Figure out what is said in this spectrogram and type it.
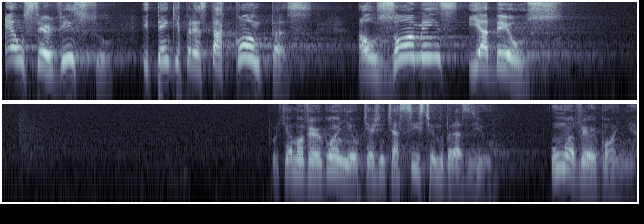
É um serviço e tem que prestar contas aos homens e a Deus. Porque é uma vergonha o que a gente assiste no Brasil. Uma vergonha.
